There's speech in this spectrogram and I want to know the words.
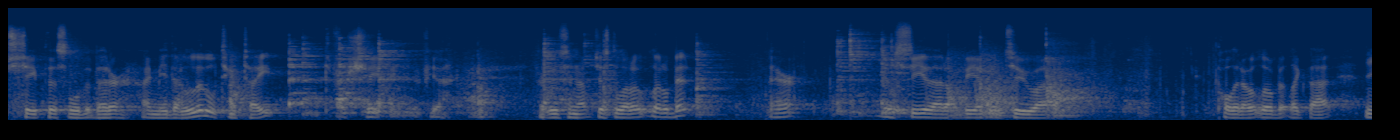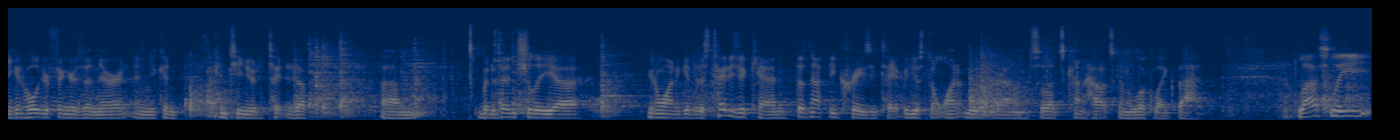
shape this a little bit better. I made that a little too tight for shaping. If you, if I loosen up just a little, little bit, there, you'll see that I'll be able to uh, pull it out a little bit like that. And you can hold your fingers in there and, and you can continue to tighten it up. Um, but eventually, uh, you're gonna wanna get it as tight as you can. It Doesn't have to be crazy tight, but you just don't want it moving around. So that's kind of how it's gonna look like that. Lastly,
